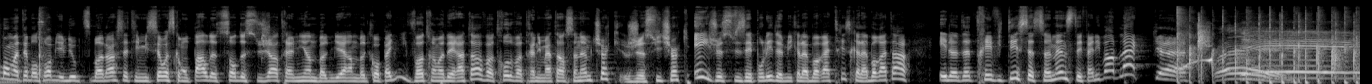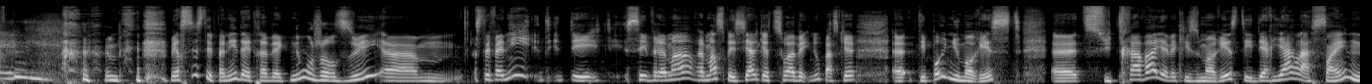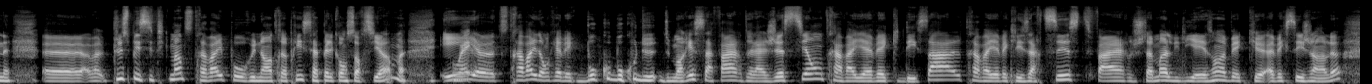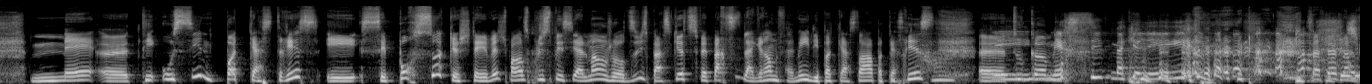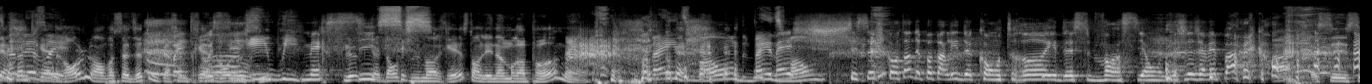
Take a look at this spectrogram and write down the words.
Bonjour, bon matin, bonsoir, bienvenue au Petit Bonheur, cette émission où est-ce qu'on parle de toutes sortes de sujets entre amis, en bonne bière, en bonne compagnie. Votre modérateur, votre autre, votre animateur se nomme Chuck. Je suis Chuck et je suis épaulé de mes collaboratrices, collaborateurs et de notre invité cette semaine, Stéphanie Van Black. Merci Stéphanie d'être avec nous aujourd'hui. Euh, Stéphanie, c'est vraiment vraiment spécial que tu sois avec nous parce que euh, t'es pas une humoriste. Euh, tu travailles avec les humoristes et derrière la scène, euh, plus spécifiquement, tu travailles pour une entreprise qui s'appelle Consortium et Ouais. tu travailles donc avec beaucoup beaucoup d'hu- d'humoristes à faire de la gestion, travailler avec des salles, travailler avec les artistes, faire justement les liaisons avec avec ces gens-là. Mais euh, t'es aussi une podcastrice et c'est pour ça que je t'invite, je pense plus spécialement aujourd'hui, c'est parce que tu fais partie de la grande famille des podcasteurs, podcastrices, euh, Et tout comme Merci de m'accueillir. ça fait une personne plaisir. très drôle, on va se le dire, t'es une personne très aussi. drôle Et aussi. oui, Merci. Plus que d'autres humoristes, on les nommera pas, mais ben du monde, ben Mais du monde. C'est ça, je suis contente de ne pas parler de contrat et de subventions. J'avais peur qu'on. ah,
